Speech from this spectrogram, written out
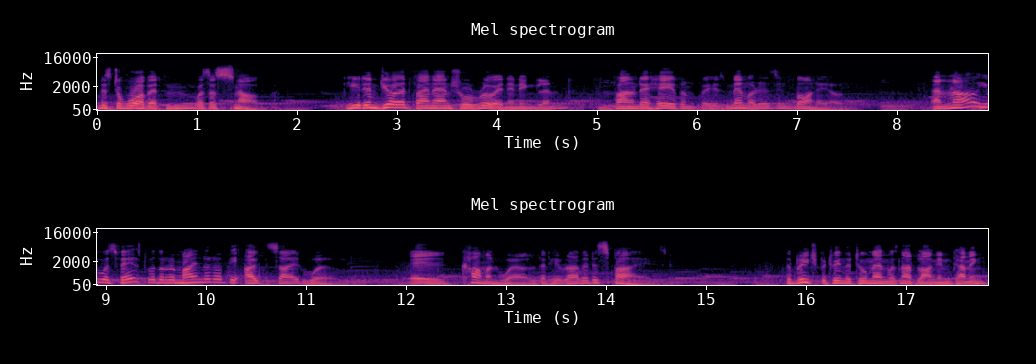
Mr. Warburton was a snob. He had endured financial ruin in England and found a haven for his memories in Borneo. And now he was faced with a reminder of the outside world, a common world that he rather despised. The breach between the two men was not long in coming.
